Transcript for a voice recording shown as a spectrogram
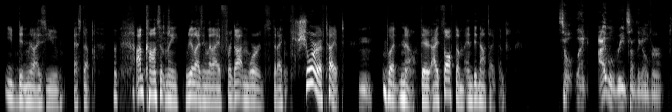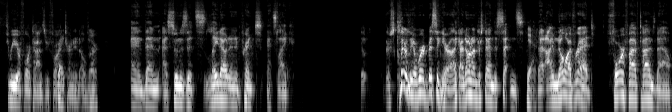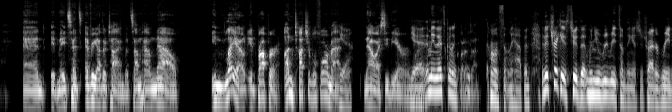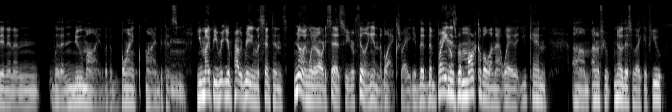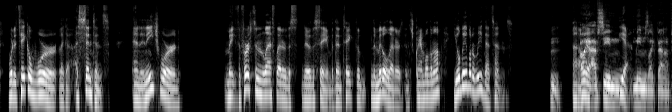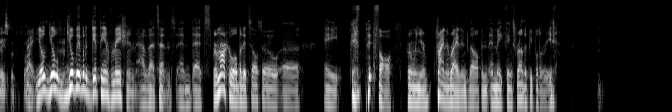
you didn't realize you messed up i'm constantly realizing that i've forgotten words that i sure have typed Hmm. but no there i thought them and did not type them So like I will read something over three or four times before I turn it over. Yeah. And then as soon as it's laid out and in print, it's like there's clearly a word missing here. Like I don't understand this sentence Yeah. that I know I've read four or five times now, and it made sense every other time, but somehow now in layout, in proper untouchable format, yeah now I see the error. yeah i mean that's I've done. constantly happen. The trick is too that when you reread something is to try to read it in a with a new mind, with a blank mind, because Mm, you might be re- you're probably reading the sentence knowing what it already says, so you're filling in the blanks, right? The the brain Yep. is remarkable in that way that you can. Um, I don't know if you know this, but like if you were to take a word, like a, a sentence, and in each word make the first and last letter the, they're the same, but then take the the middle letters and scramble them up, you'll be able to read that sentence. Hmm. Uh, oh yeah, I've seen yeah. memes like that on Facebook before. Right. You'll you'll Mhm. you'll be able to get the information out of that sentence, and that's remarkable. But it's also uh, a pit, pitfall for when you're trying to write and develop and, and make things for other people to read.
